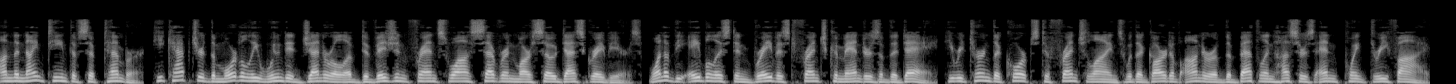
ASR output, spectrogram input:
On 19 September, he captured the mortally wounded general of division François-Séverin Marceau Desgraviers, one of the ablest and bravest French commanders of the day. He returned the corpse to French lines with a guard of honor of the Bethlen Hussars N.35.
